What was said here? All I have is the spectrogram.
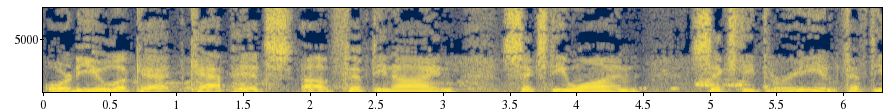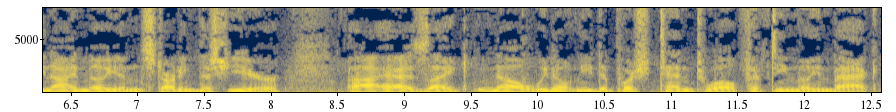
Or do you look at cap hits of 59, 61, 63, and 59 million starting this year uh, as like, no, we don't need to push 10, 12, 15 million back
